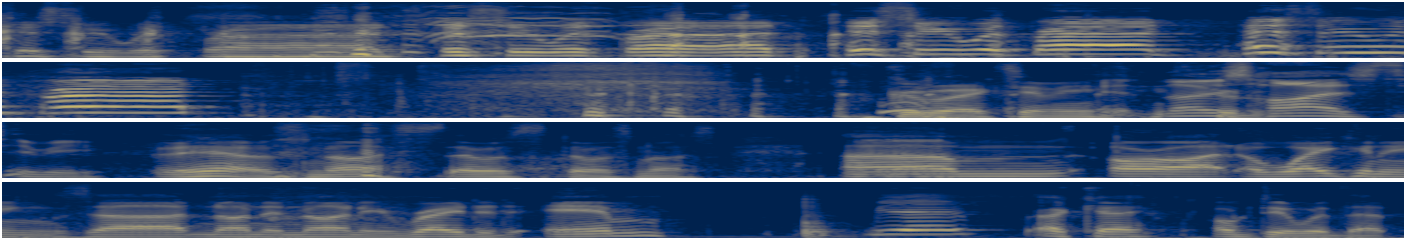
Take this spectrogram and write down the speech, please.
history with Brad, history with Brad, history with Brad, history with Brad. Good work, Timmy. Those highs, Timmy. Yeah, it was nice. That was that was nice. Um, all right, Awakenings, uh, 1990, rated M. Yeah, okay, I'll deal with that.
